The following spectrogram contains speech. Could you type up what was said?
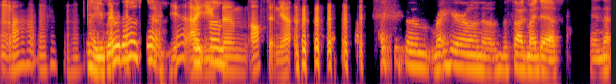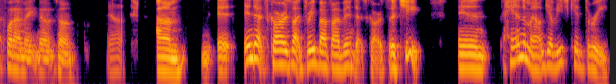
Uh-huh, uh-huh, uh-huh. Yeah, you remember those? Yeah, yeah, I use them often. Yeah, I keep them right here on uh, beside my desk, and that's what I make notes on. Yeah. Um, it, index cards, like three by five index cards, they're cheap, and hand them out. Give each kid three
